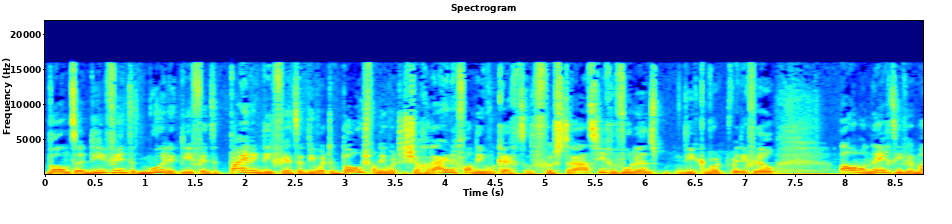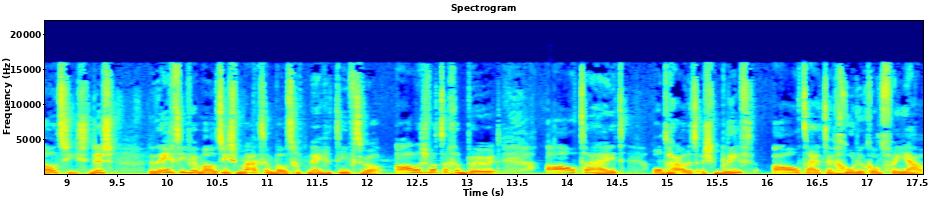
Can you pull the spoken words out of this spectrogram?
Want die vindt het moeilijk, die vindt het pijnlijk, die, vindt het, die wordt er boos van, die wordt er chagrijnig van, die krijgt frustratiegevoelens, die wordt, weet ik veel allemaal negatieve emoties. Dus de negatieve emoties maakt een boodschap negatief. Terwijl alles wat er gebeurt, altijd, onthoud het alsjeblieft, altijd ten goede komt van jou.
